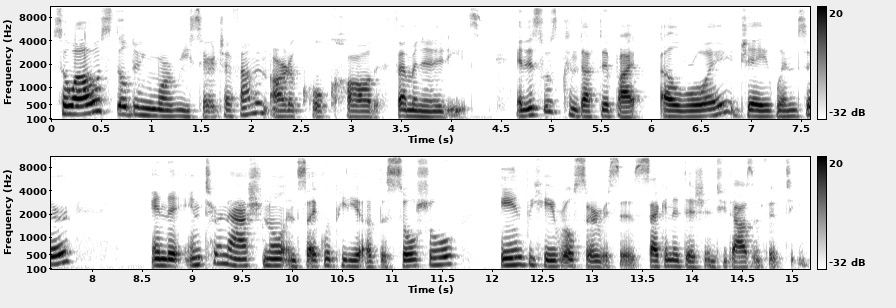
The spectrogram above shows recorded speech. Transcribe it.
So while I was still doing more research, I found an article called Femininities, and this was conducted by Elroi J. Windsor in the International Encyclopedia of the Social and Behavioral Services, second edition, 2015.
